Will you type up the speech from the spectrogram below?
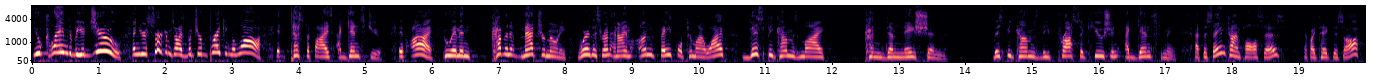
You claim to be a Jew and you're circumcised, but you're breaking the law. It testifies against you. If I, who am in covenant matrimony, wear this around and I am unfaithful to my wife, this becomes my condemnation. This becomes the prosecution against me. At the same time, Paul says, if I take this off,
